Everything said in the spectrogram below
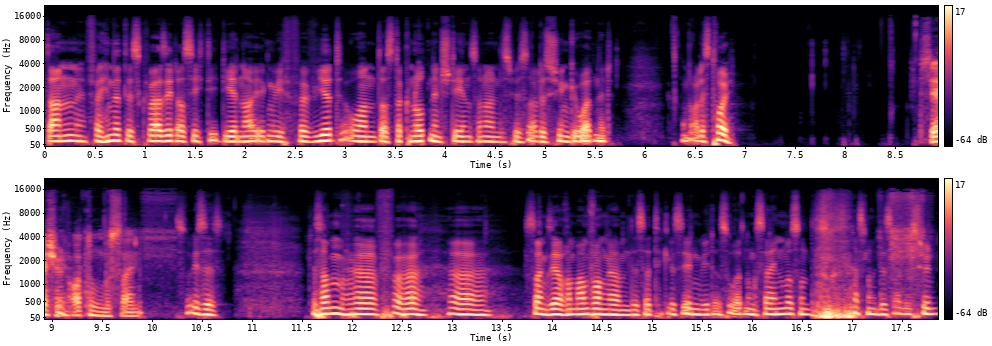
dann verhindert es quasi, dass sich die DNA irgendwie verwirrt und dass da Knoten entstehen, sondern das wird alles schön geordnet und alles toll. Sehr schön, Ordnung muss sein. So ist es. Das haben äh, äh, sagen sie auch am Anfang ähm, des Artikels irgendwie, dass Ordnung sein muss und dass, dass man das alles schön.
